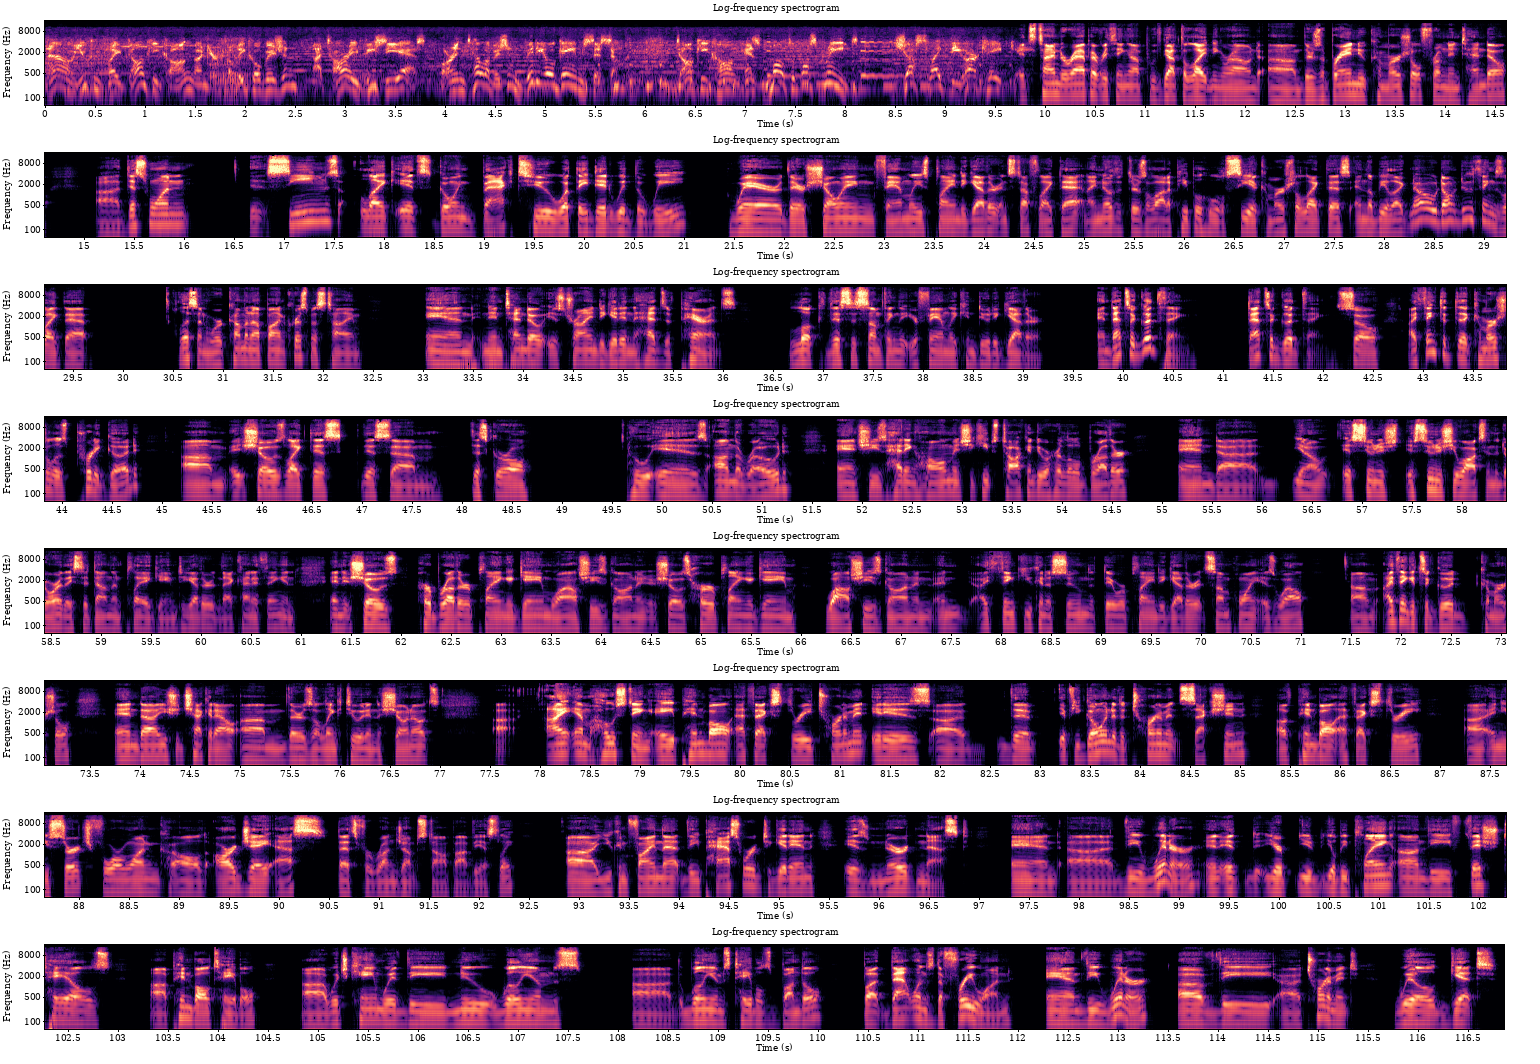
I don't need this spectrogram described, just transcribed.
Now you can play Donkey Kong on your ColecoVision, Atari VCS, or Intellivision video game system. Donkey Kong has multiple screens, just like the arcade game. It's time to wrap everything up. We've got the lightning round. Um, there's a brand new commercial from Nintendo. Uh, this one it seems like it's going back to what they did with the Wii, where they're showing families playing together and stuff like that. And I know that there's a lot of people who will see a commercial like this and they'll be like, no, don't do things like that. Listen, we're coming up on Christmas time and Nintendo is trying to get in the heads of parents. Look, this is something that your family can do together. And that's a good thing. That's a good thing. So I think that the commercial is pretty good. Um, it shows like this, this, um, this girl who is on the road and she's heading home and she keeps talking to her little brother. And uh, you know as soon as as soon as she walks in the door they sit down and play a game together and that kind of thing. And and it shows her brother playing a game while she's gone and it shows her playing a game while she's gone. And and I think you can assume that they were playing together at some point as well. Um, I think it's a good commercial and uh, you should check it out. Um, there's a link to it in the show notes. Uh, I am hosting a Pinball FX3 tournament. It is uh, the if you go into the tournament section of Pinball FX3 uh, and you search for one called RJS, that's for Run Jump Stomp, obviously. Uh, you can find that the password to get in is Nerd Nest, and uh, the winner and it you're you you'll be playing on the Fish Tales uh, pinball table, uh, which came with the new Williams uh, the Williams tables bundle, but that one's the free one, and the winner of the uh, tournament will get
